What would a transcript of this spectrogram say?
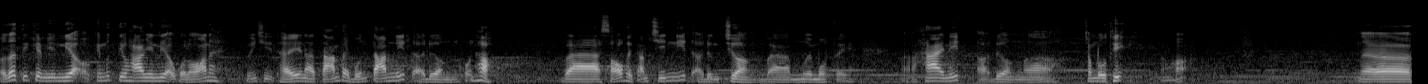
Nó rất tiết kiệm nhiên liệu. Cái mức tiêu hao nhiên liệu của nó này quý anh chị thấy là 8,48 lít ở đường hỗn hợp và 6,89 lít ở đường trường và 11,2 lít ở đường ờ, trong đô thị Đó. Ờ,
